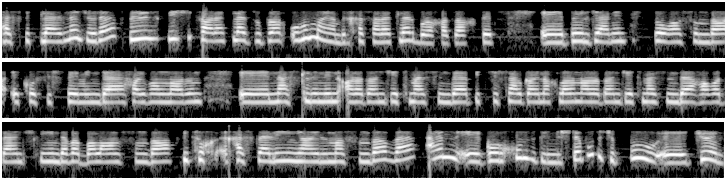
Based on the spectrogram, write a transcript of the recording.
təsbitlərinə görə böyük bir xəsarətlər cübran olunmayan bir xəsarətlər buraxacaqdır. E, bölgənin doğasında, ekosistemində, hayvanların e, nəslinin aradan getməsində, bitkisel qaynaqların aradan getməsində, hava dənçliyində və balansında, bir çox xəstəliyin yayılmasında və ən e, qorxunc bir nüqtə budur ki, bu e, göl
